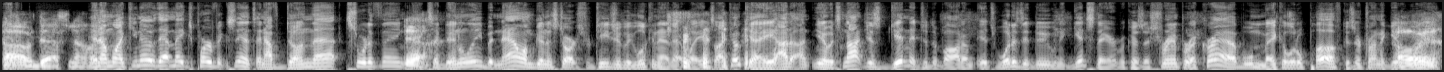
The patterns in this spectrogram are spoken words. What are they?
And- Oh, definitely. and I'm like, you know, that makes perfect sense. And I've done that sort of thing Yeah. accidentally, but now I'm going to start strategically looking at it that way. It's like, okay, I, I- you know, it's not just getting it to the bottom. It's what does it do when it gets there? Because a shrimp or a crab will make a little puff because they're trying to get oh away. yeah.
